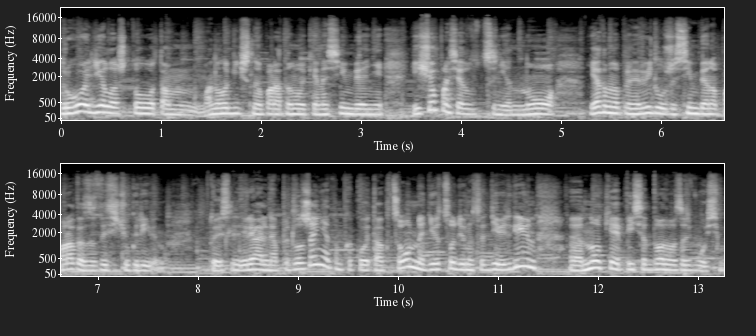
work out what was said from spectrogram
Другое дело, что там аналогичные аппараты Nokia на Symbian еще просядут в цене, но я там, например, видел уже Symbian аппараты за 1000 гривен. То есть реальное предложение там какое-то акционное, 999 гривен, э, Nokia 5228.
